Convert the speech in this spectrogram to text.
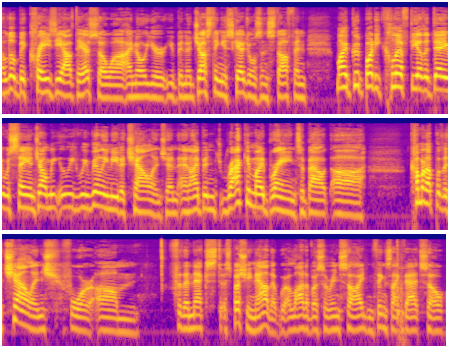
a little bit crazy out there, so uh, I know you're you've been adjusting your schedules and stuff. And my good buddy Cliff the other day was saying, John, we we, we really need a challenge, and and I've been racking my brains about uh, coming up with a challenge for um, for the next, especially now that a lot of us are inside and things like that. So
